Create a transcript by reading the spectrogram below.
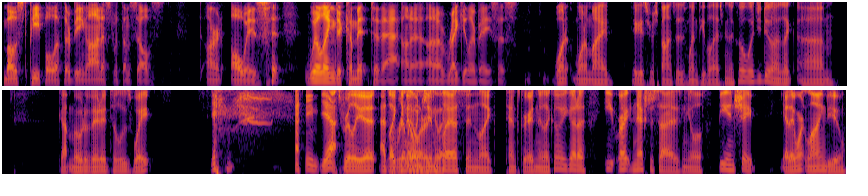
most people if they're being honest with themselves aren't always willing to commit to that on a on a regular basis. One one of my biggest responses when people ask me like, "Oh, what'd you do?" I was like, um, "Got motivated to lose weight." Yeah. I mean, yeah. That's really it. That's like really you know in gym to it. class in like tenth grade, and they're like, "Oh, you gotta eat right and exercise, and you'll be in shape." Yeah, they weren't lying to you.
